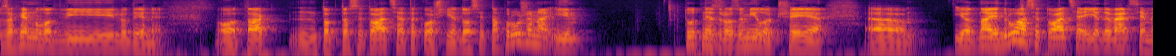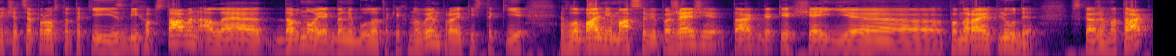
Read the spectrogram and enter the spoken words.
загинуло дві людини. От, так? Тобто ситуація також є досить напружена, і тут не зрозуміло, чи е, і одна і друга ситуація є диверсіями, чи це просто такий збіг обставин, але давно якби не було таких новин про якісь такі глобальні масові пожежі, так, в яких ще й е, помирають люди, скажімо так.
